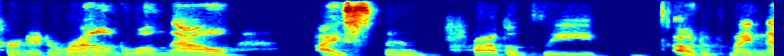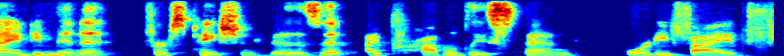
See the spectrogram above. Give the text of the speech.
turn it around. Well now i spend probably out of my 90 minute first patient visit i probably spend 45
